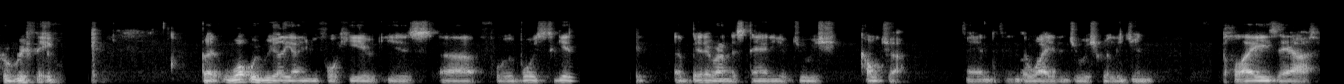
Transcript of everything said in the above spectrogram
horrific. But what we're really aiming for here is uh, for the boys to get a better understanding of Jewish culture and, and the way the Jewish religion plays out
